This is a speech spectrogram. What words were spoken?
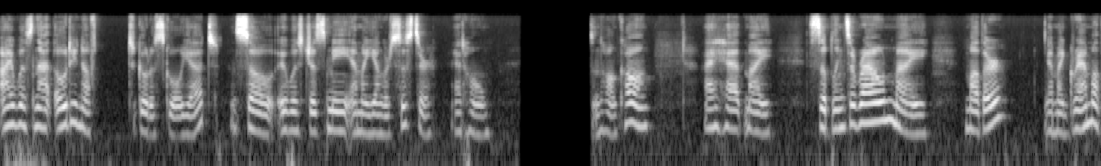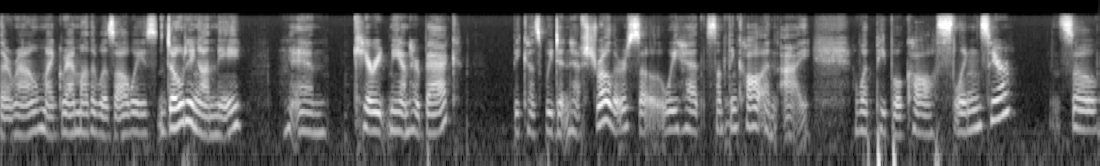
I was not old enough to go to school yet, so it was just me and my younger sister at home in Hong Kong, I had my siblings around, my mother, and my grandmother around. My grandmother was always doting on me and carried me on her back because we didn't have strollers, so we had something called an eye, what people call slings here. So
